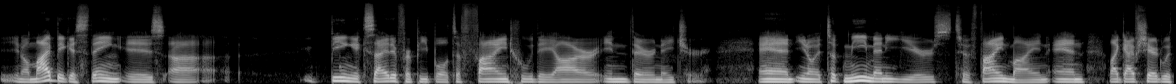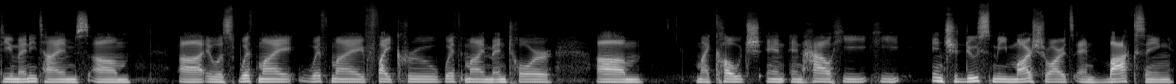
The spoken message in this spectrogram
you know, my biggest thing is uh, being excited for people to find who they are in their nature. And you know, it took me many years to find mine. And like I've shared with you many times, um, uh, it was with my with my fight crew, with my mentor, um, my coach, and and how he he introduced me martial arts and boxing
